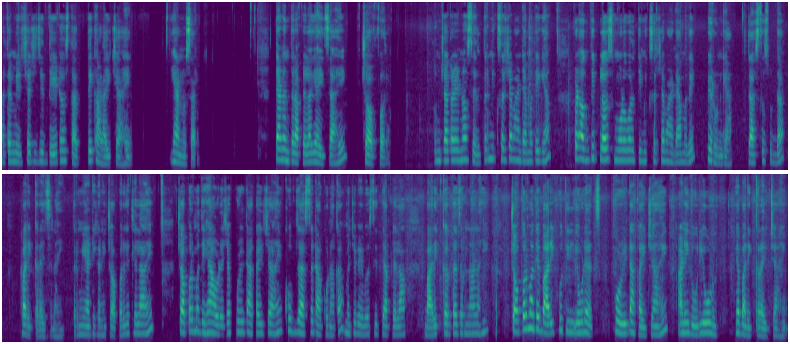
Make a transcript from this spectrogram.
आता मिरच्याचे जे देठ असतात ते काढायचे आहे ह्यानुसार. त्यानंतर आपल्याला घ्यायचं आहे चॉपर तुमच्याकडे नसेल तर मिक्सरच्या भांड्यामध्ये घ्या पण अगदी प्लस मोडवरती मिक्सरच्या भांड्यामध्ये फिरून घ्या. जास्त सुद्धा बारीक करायचं नाही. तर मी या ठिकाणी चॉपर घेतलेला आहे. चॉपरमध्ये ह्या आवड्याच्या फोळी टाकायच्या आहे. खूप जास्त टाकू नका. म्हणजे व्यवस्थित ते आपल्याला बारीक करता जमणार नाही. चॉपरमध्ये बारीक होतील एवढ्याच फोळी टाकायची आहे आणि दोरी ओढून ह्या बारीक करायच्या आहे.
